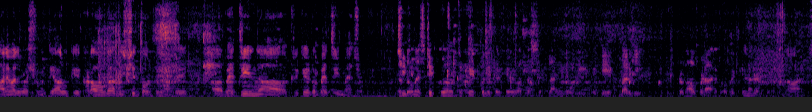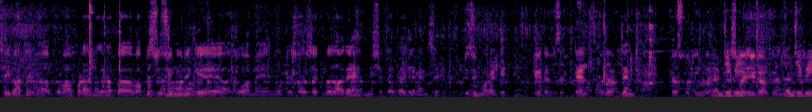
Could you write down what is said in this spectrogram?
आने वाले वर्षों में तैयार होकर खड़ा होगा, निश्चित तौर पर यहाँ पे बेहतरीन क्रिकेट और बेहतरीन मैच होंगे। डोमेस्टिक क्रिकेट को लेकर के वापस से प्लानिंग होगी क्योंकि एक बार की प्रभाव पड़ा है कोविड के कारण। हाँ, सही बात है प्रभाव पड़ा है मगर अब वापस रिज्यूम होने के जो हमें नोटिस और सर्कुलर आ गए हैं निश्चित तौर पर अगले महीने से रिज्यूम हो रहा है डेट अभी से टेंथ को टेंथ दस को तीन रणजी भी रणजी भी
